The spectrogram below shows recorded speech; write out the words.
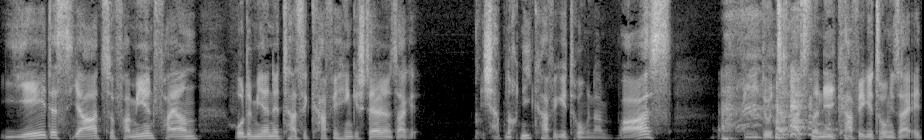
Jedes Jahr zu Familienfeiern wurde mir eine Tasse Kaffee hingestellt und sage, ich habe noch nie Kaffee getrunken. Dann was? Wie, du hast noch nie Kaffee getrunken? Ich sage,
